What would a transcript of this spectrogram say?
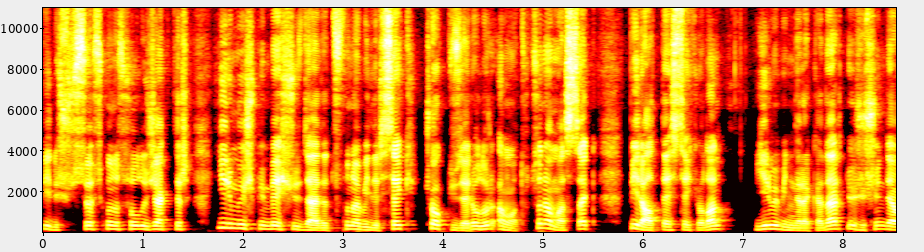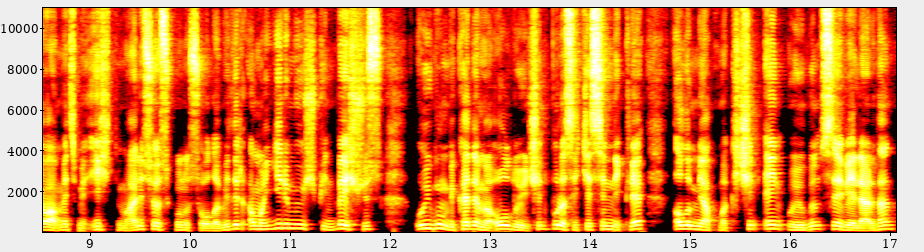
bir düşüş söz konusu olacaktır. 23.500'lerde tutunabilirsek çok güzel olur ama tutunamazsak bir alt destek olan 20 bin lira kadar düşüşün devam etme ihtimali söz konusu olabilir. Ama 23.500 uygun bir kademe olduğu için burası kesinlikle alım yapmak için en uygun seviyelerden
